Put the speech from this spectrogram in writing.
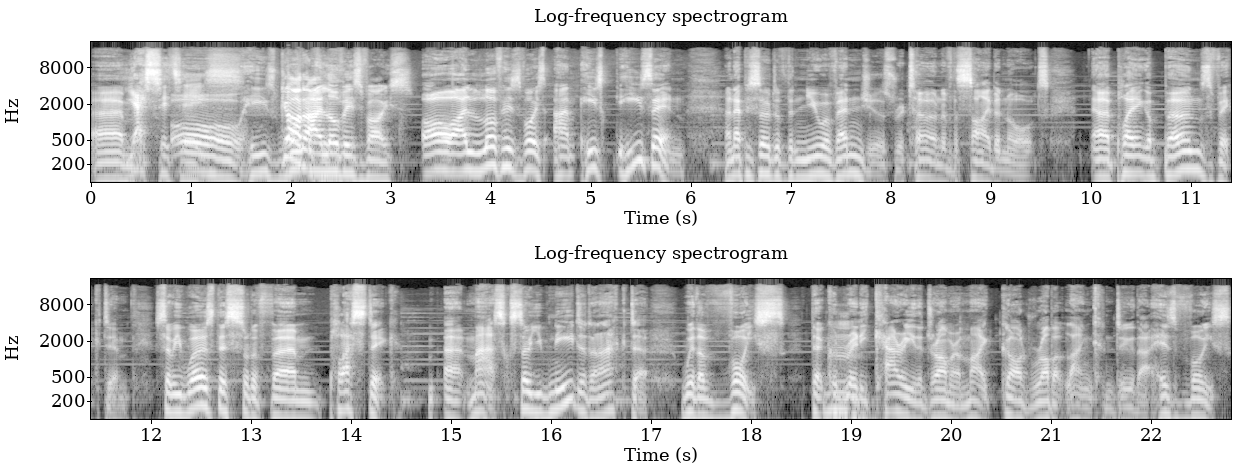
Um, Yes, it is. Oh, he's God, I love his voice. Oh, I love his voice. Um, he's he's in an episode of the New Avengers: Return of the Cybernauts, uh, playing a burns victim. So he wears this sort of um, plastic uh, mask. So you needed an actor with a voice that could really carry the drama. And my God, Robert Lang can do that. His voice,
